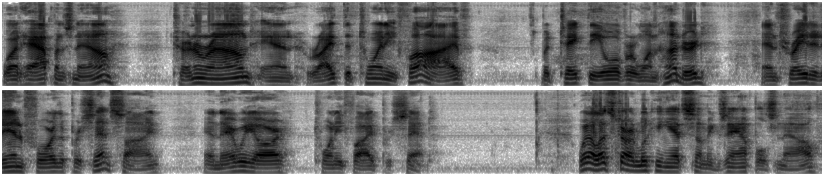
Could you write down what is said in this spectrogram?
What happens now? Turn around and write the 25, but take the over 100 and trade it in for the percent sign, and there we are, 25%. Well, let's start looking at some examples now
